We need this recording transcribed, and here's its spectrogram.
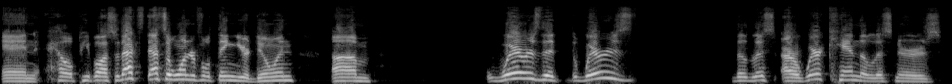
and help people out. So that's that's a wonderful thing you're doing. Um, where is the where is the list or where can the listeners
